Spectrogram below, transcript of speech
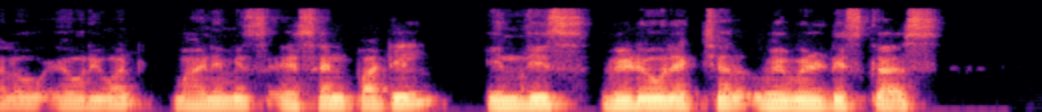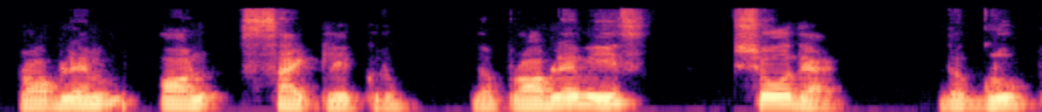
Hello everyone, my name is SN Patil. In this video lecture, we will discuss problem on cyclic group. The problem is show that the group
